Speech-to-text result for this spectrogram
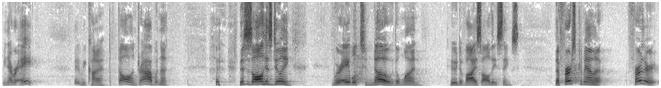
We never ate. It would be kind of dull and drab, wouldn't it? this is all his doing. We're able to know the one who devised all these things. The first commandment further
